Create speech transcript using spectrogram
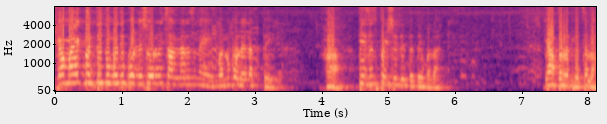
ह्या माईक म्हणते तू मध्ये बोलल्याशिवाय मी चालणारच नाही. म्हणून बोलायला लागतंय. हा तेच पैसे देत ते मला. घ्या परत घ्या. चला.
